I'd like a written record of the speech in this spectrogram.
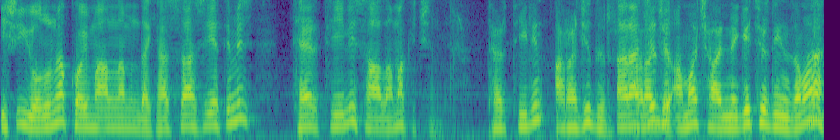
işi yoluna koyma anlamındaki hassasiyetimiz tertili sağlamak içindir. Tertilin aracıdır. Aracıdır. Aracı amaç haline getirdiğin zaman Hah.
